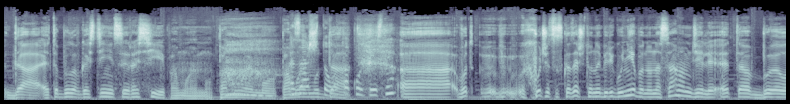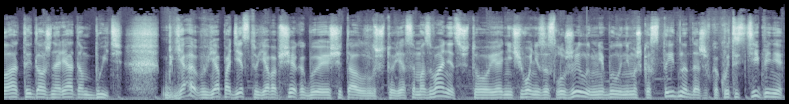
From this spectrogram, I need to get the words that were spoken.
Да, это было в гостинице России, по-моему. По-моему, по-моему, за что? да. Какую песню? А, вот э, хочется сказать, что на берегу неба, но на самом деле это была «Ты должна рядом быть». Я, я по детству, я вообще как бы считал, что я самозванец, что я ничего не заслужил, и мне было немножко стыдно даже в какой-то степени,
